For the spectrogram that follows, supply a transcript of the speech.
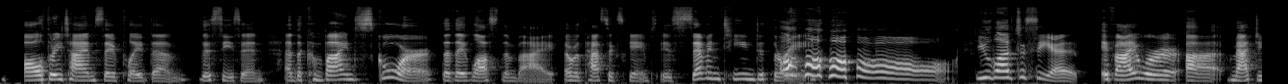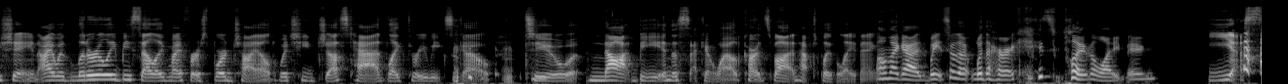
All three times they've played them this season, and the combined score that they've lost them by over the past six games is 17 to 3. oh, you love to see it. If I were uh, Matt Duchene, I would literally be selling my firstborn child, which he just had like three weeks ago, to not be in the second wild card spot and have to play the Lightning. Oh my god! Wait, so the, would the Hurricanes play the Lightning? Yes.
